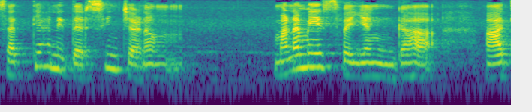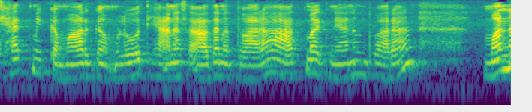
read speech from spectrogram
సత్యాన్ని దర్శించడం. మనమే స్వయంగా ఆధ్యాత్మిక మార్గంలో ధ్యాన సాధన ద్వారా ఆత్మజ్ఞానం ద్వారా మన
